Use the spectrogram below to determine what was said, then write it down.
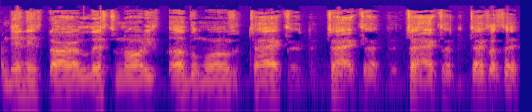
And then they started listing all these other ones, attacks after attacks after attacks after attacks. I said,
